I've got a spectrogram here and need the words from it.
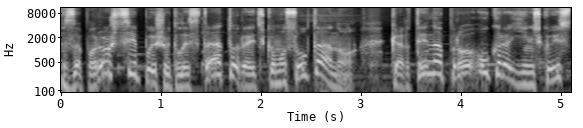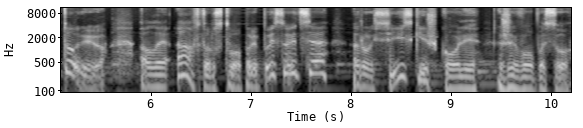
Запорожці пишуть листа турецькому султану, картина про українську історію, але авторство приписується російській школі живопису.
